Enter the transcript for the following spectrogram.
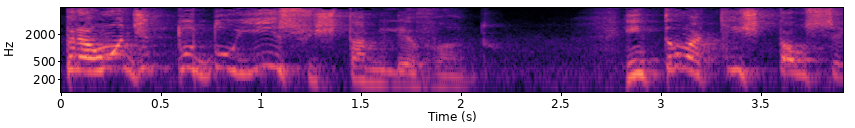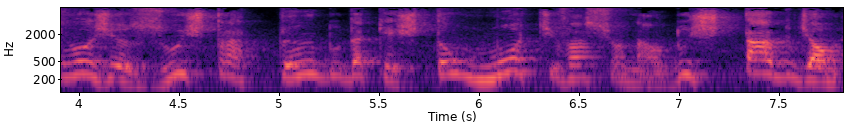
Para onde tudo isso está me levando? Então aqui está o Senhor Jesus tratando da questão motivacional, do estado de alma.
